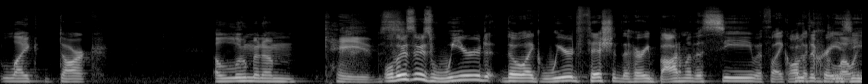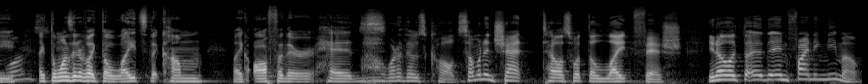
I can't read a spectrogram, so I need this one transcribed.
like dark aluminum caves. Well, there's those weird, though, like weird fish at the very bottom of the sea with like all Oh, the, the crazy, ones? like the ones that have like the lights that come like off of their heads. Oh, what are those called? Someone in chat tell us what the light fish. You know, like the, the in Finding Nemo,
